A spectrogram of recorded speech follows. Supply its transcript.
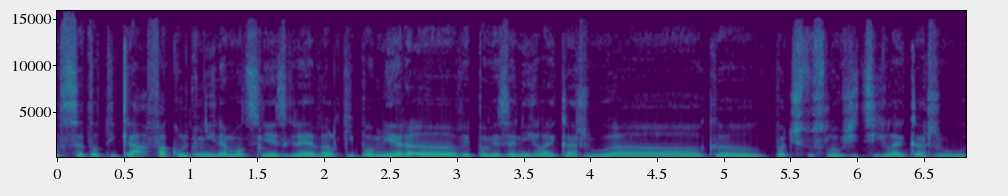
se to týká fakultních nemocnic, kde je velký poměr vypovězených lékařů k počtu sloužících lékařů.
